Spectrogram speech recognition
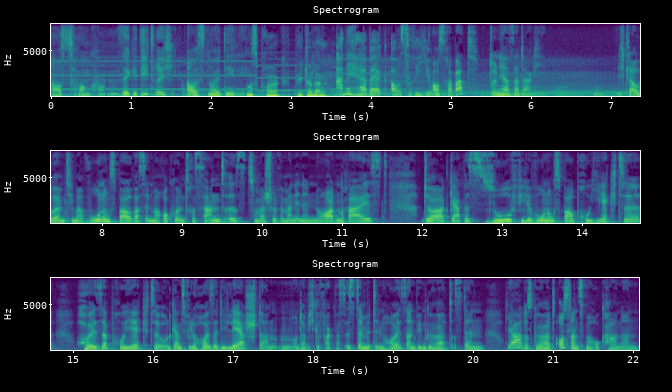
aus Hongkong. Silke Dietrich aus Neu-Delhi. Aus Prag, Peter Lang. Anne Herberg aus Rio. Aus Rabat, Dunja Sadaki. Ich glaube, beim Thema Wohnungsbau, was in Marokko interessant ist, zum Beispiel, wenn man in den Norden reist, dort gab es so viele Wohnungsbauprojekte, Häuserprojekte und ganz viele Häuser, die leer standen. Und da habe ich gefragt, was ist denn mit den Häusern? Wem gehört es denn? Ja, das gehört Auslandsmarokkanern,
